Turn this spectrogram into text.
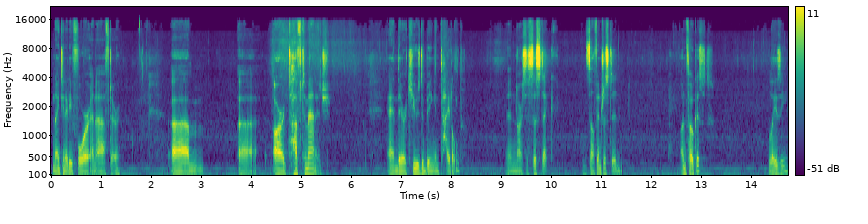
1984 and after, um, uh, are tough to manage. And they're accused of being entitled and narcissistic and self interested, unfocused, lazy.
